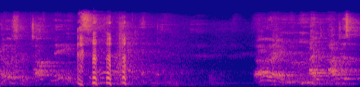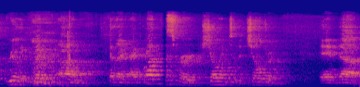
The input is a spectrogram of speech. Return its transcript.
Those were tough names. All right, I, I'll just really quick, um, because I, I brought this for showing to the children. And, uh,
